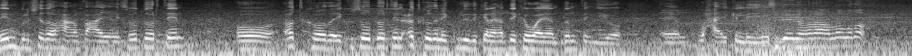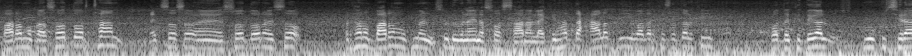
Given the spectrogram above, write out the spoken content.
nin bulshada waxaa anfacaya ay soo doorteen oo codkooda ay ku soo doorteen codkoodana ay ku ridi karaan hadday ka waayaan danta iyo waxa ay ka leeyihiin sideeda horaa loo wado baarlamanku ay soo doortaan cid soo soo dooranayso markaanu baarlamanku maan soo dhowaan inay soo saaraan laakiin hadda xaaladii waad arkaysa dalkii waddanka dagaal buu ku jira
